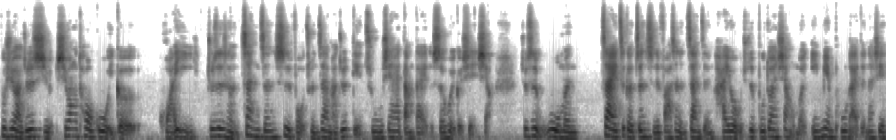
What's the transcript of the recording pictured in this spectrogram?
不需要，就是希希望透过一个。怀疑就是什么战争是否存在嘛？就点出现在当代的社会一个现象，就是我们在这个真实发生的战争，还有就是不断向我们迎面扑来的那些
